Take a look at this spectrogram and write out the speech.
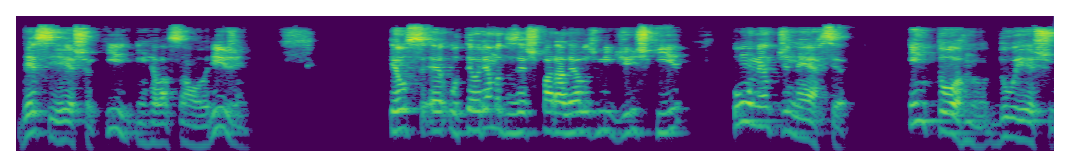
desse eixo aqui em relação à origem, eu, é, o teorema dos eixos paralelos me diz que o momento de inércia em torno do eixo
